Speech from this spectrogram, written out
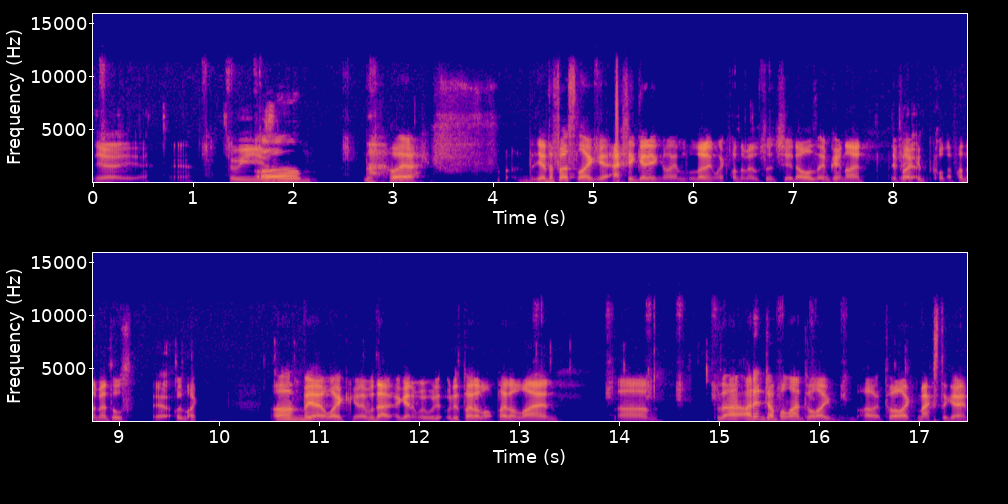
Yeah, yeah, yeah. Who are you using? Um, well, yeah, yeah. The first like yeah, actually getting like learning like fundamentals and shit. That was MK9, if I could call that fundamentals. Yeah. With like, um, but yeah, like uh, with that again, we, we just played a lot, played online. Um, 'cause I, I didn't jump online till like uh, till like max the game.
